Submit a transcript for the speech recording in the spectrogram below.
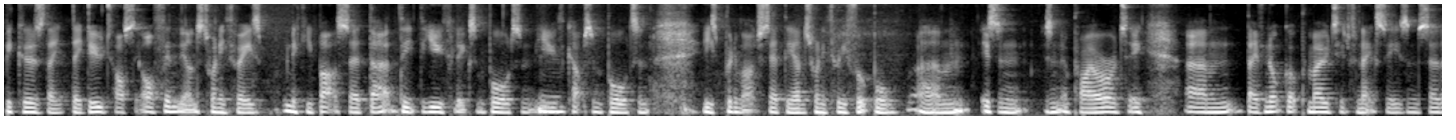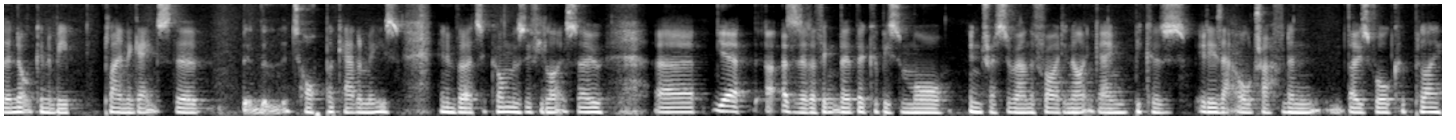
because they, they do toss it off in the under 23s. Nicky Butt said that the, the youth league's important, the youth cup's important. He's pretty much said the under 23 football um, isn't isn't a priority. Um, they've not got promoted for next season, so they're not going to be playing against the the, the top academies in inverted commas, if you like. So, uh, yeah, as I said, I think there, there could be some more interest around the Friday night game because it is at Old Trafford and those four could play.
